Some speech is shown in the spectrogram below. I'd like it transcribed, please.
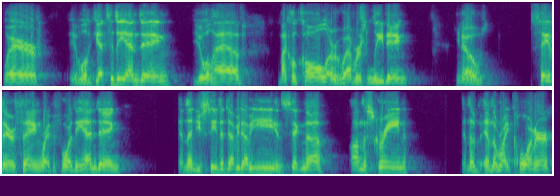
where it will get to the ending. You will have Michael Cole or whoever's leading, you know, say their thing right before the ending, and then you see the WWE insignia on the screen in the in the right corner,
